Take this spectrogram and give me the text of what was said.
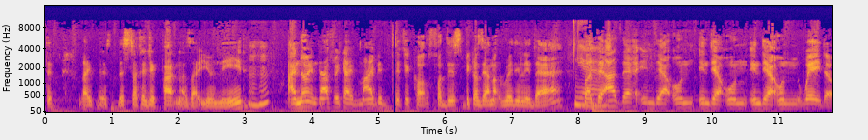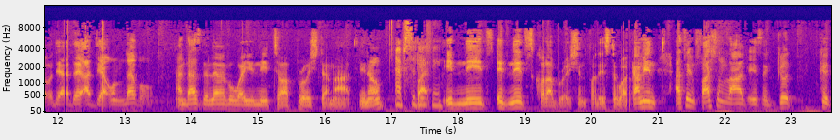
the, like the, the strategic partners that you need. Mm-hmm. I know in Africa it might be difficult for this because they are not readily there, Yeah. but they are there in their own, in their own, in their own way though. They are there at their own level. And that's the level where you need to approach them at, you know? Absolutely. But it needs it needs collaboration for this to work. I mean, I think Fashion Lab is a good good.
